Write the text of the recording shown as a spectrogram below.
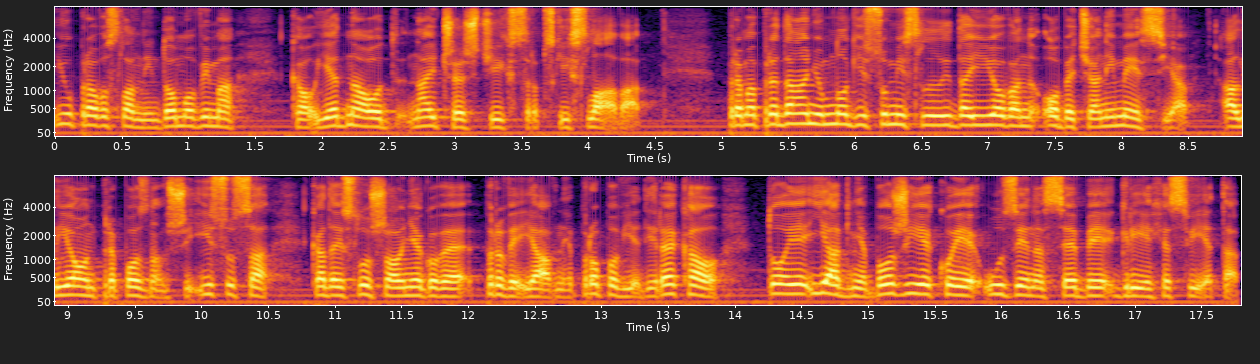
i u pravoslavnim domovima kao jedna od najčešćih srpskih slava. Prema predanju, mnogi su mislili da je Jovan obećani Mesija, ali je on, prepoznavši Isusa, kada je slušao njegove prve javne propovjedi, rekao to je jagnje Božije koje uze na sebe grijehe svijeta.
